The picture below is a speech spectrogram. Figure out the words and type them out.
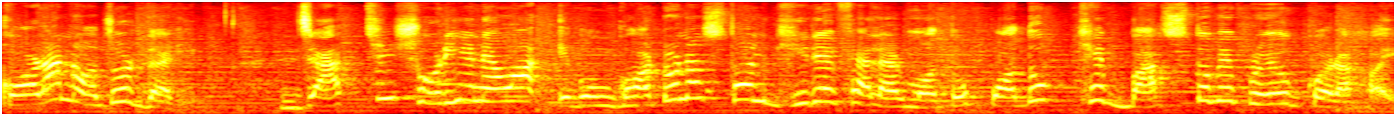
কড়া নজরদারি, যাত্রী সরিয়ে নেওয়া এবং ঘটনাস্থল ঘিরে ফেলার মতো পদক্ষেপ বাস্তবে প্রয়োগ করা হয়।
